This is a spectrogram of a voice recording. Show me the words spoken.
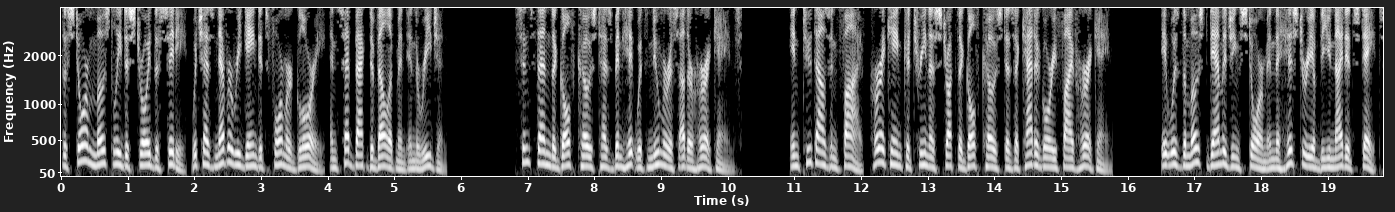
The storm mostly destroyed the city, which has never regained its former glory, and set back development in the region. Since then the Gulf Coast has been hit with numerous other hurricanes. In 2005, Hurricane Katrina struck the Gulf Coast as a Category 5 hurricane. It was the most damaging storm in the history of the United States,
